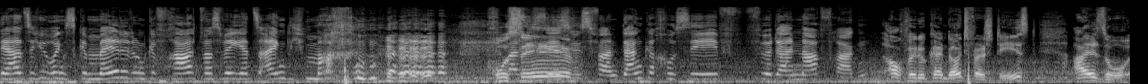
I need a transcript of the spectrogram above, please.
Der hat sich übrigens gemeldet und gefragt, was wir jetzt eigentlich machen. José. Was ich sehr süß fand. Danke, José, für deine Nachfragen. Auch wenn du kein Deutsch verstehst. Also,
